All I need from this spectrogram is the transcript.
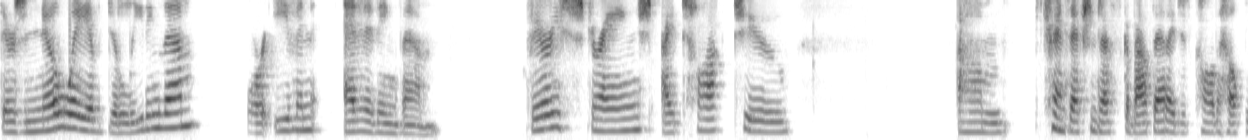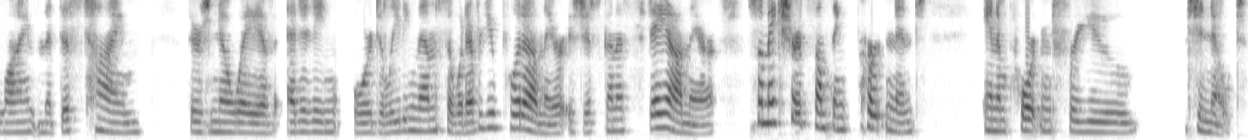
there's no way of deleting them or even editing them. Very strange. I talked to um, Transaction Desk about that. I did call the helpline, and at this time, there's no way of editing or deleting them. So whatever you put on there is just going to stay on there. So make sure it's something pertinent and important for you to note.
